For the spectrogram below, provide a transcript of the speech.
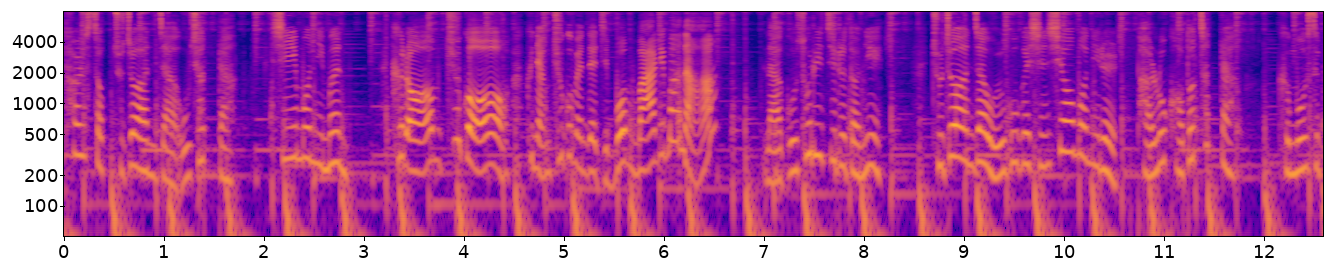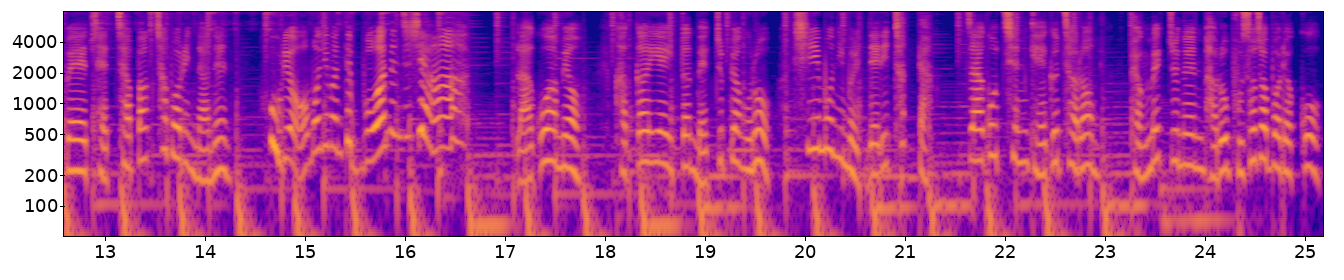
털썩 주저앉아 우셨다. 시이모님은 그럼 죽어. 그냥 죽으면 되지. 뭔 말이 많아? 라고 소리 지르더니 주저앉아 울고 계신 시어머니를 발로 걷어찼다. 그 모습에 재차 빡쳐버린 나는 우리 어머님한테 뭐 하는 짓이야? 라고 하며 가까이에 있던 맥주병으로 시이모님을 내리쳤다. 짜고 친 개그처럼 병맥주는 바로 부서져 버렸고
